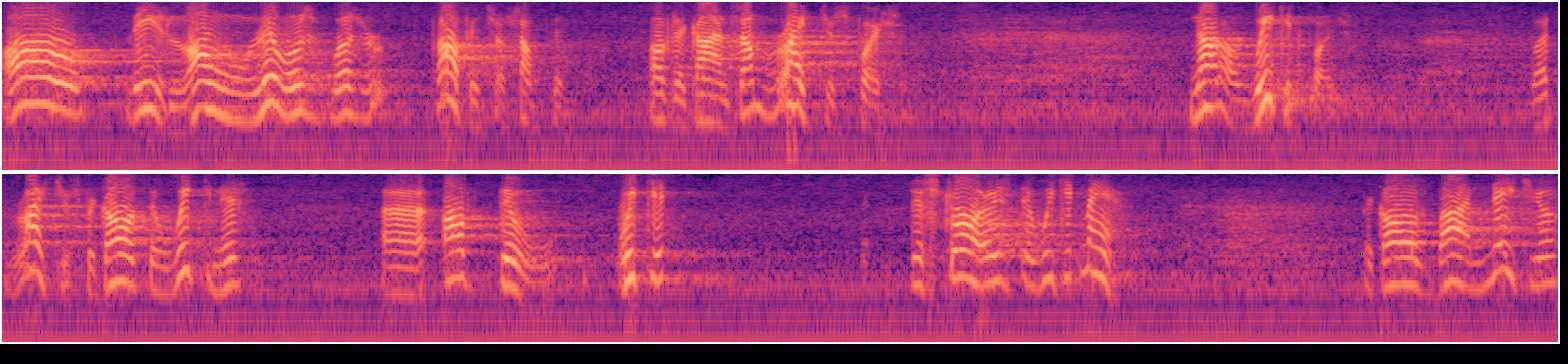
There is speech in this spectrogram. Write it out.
all these long livers was prophets or something of the kind, some righteous person. Not a wicked person, but righteous, because the wickedness uh, of the wicked destroys the wicked man. Because by nature,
